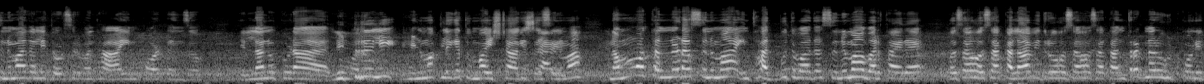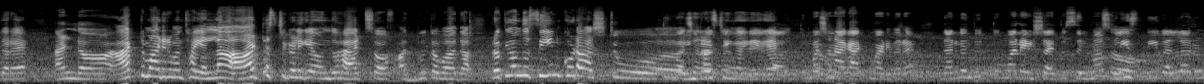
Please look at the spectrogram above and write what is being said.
ಸಿನಿಮಾದಲ್ಲಿ ತೋರಿಸಿರುವಂತಹ ಇಂಪಾರ್ಟೆನ್ಸು ಎಲ್ಲನೂ ಕೂಡ ಲಿಟ್ರಲಿ ಹೆಣ್ಮಕ್ಳಿಗೆ ತುಂಬಾ ಇಷ್ಟ ಆಗುತ್ತೆ ಸಿನಿಮಾ. ನಮ್ಮ ಕನ್ನಡ ಸಿನಿಮಾ ಇಂಥ ಅದ್ಭುತವಾದ ಸಿನಿಮಾ ಬರ್ತಾ ಇದೆ. ಹೊಸ ಹೊಸ ಕಲಾವಿದರು ಹೊಸ ಹೊಸ ತಂತ್ರಜ್ಞರು ಹುಟ್ಕೊಂಡಿದ್ದಾರೆ. ಅಂಡ್ ಆಕ್ಟ್ ಮಾಡಿರುವಂತಹ ಎಲ್ಲ ಆರ್ಟಿಸ್ಟ್ಗಳಿಗೆ ಒಂದು ಹ್ಯಾಟ್ಸ್ ಆಫ್ ಅದ್ಭುತವಾದ ಪ್ರತಿಯೊಂದು ಸೀನ್ ಕೂಡ ಅಷ್ಟು ಇಂಟ್ರೆಸ್ಟಿಂಗ್ ಆಗಿದೆ. ತುಂಬಾ ಚೆನ್ನಾಗಿ ಆಕ್ಟ್ ಮಾಡಿದ್ದಾರೆ. ನನಗಂತೂ ತುಂಬಾನೇ ಇಷ್ಟ ಆಯ್ತು ಸಿನಿಮಾ. ಪ್ಲೀಸ್ ನೀವೆಲ್ಲರೂ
